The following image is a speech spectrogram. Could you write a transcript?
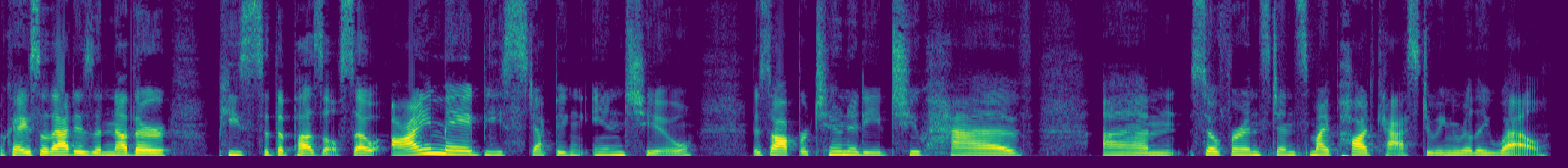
Okay, so that is another piece to the puzzle. So I may be stepping into this opportunity to have um, so, for instance, my podcast doing really well,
